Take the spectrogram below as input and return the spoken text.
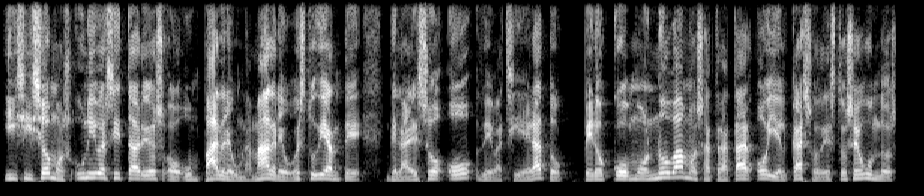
y si somos universitarios o un padre, una madre o estudiante de la ESO o de bachillerato. Pero como no vamos a tratar hoy el caso de estos segundos,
